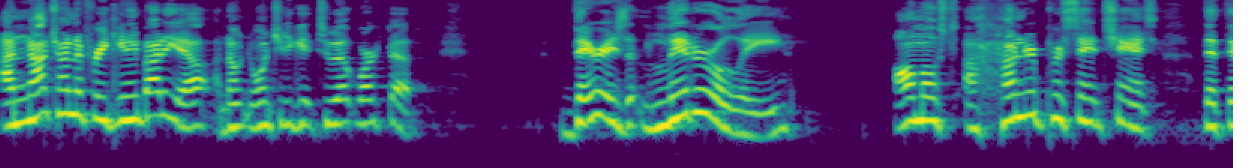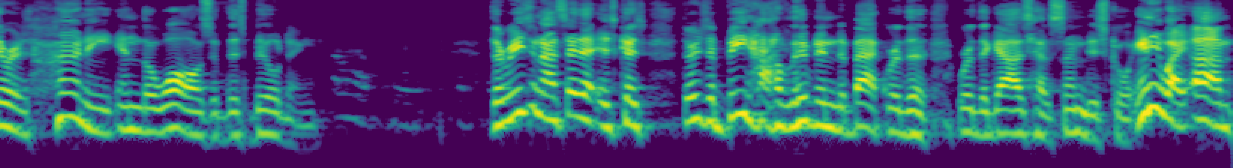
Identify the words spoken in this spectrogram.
I'm not trying to freak anybody out. I don't want you to get too worked up. There is literally almost a 100% chance that there is honey in the walls of this building. The reason I say that is because there's a beehive living in the back where the where the guys have Sunday school. Anyway, um,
